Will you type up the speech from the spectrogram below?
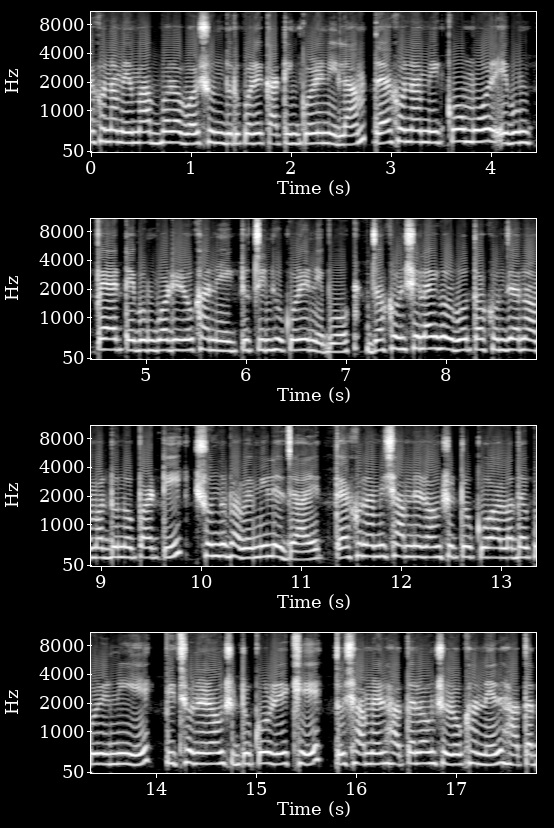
এখন আমি মাপ বরাবর সুন্দর করে কাটিং করে নিলাম। তো এখন আমি কোমর এবং প্যাট এবং বডির ওখানে একটু চিহ্ন করে নেব। যখন সেলাই করব তখন যেন আমার দুনো পার্টি সুন্দরভাবে মিলে যায়। তো এখন আমি সামনের অংশটুকু আলাদা করে নিয়ে পিছনের অংশটুকু রেখে, তো সামনের হাতার অংশের ওখানে হাতার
